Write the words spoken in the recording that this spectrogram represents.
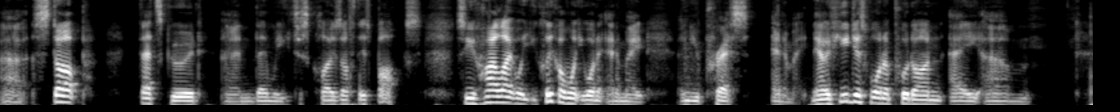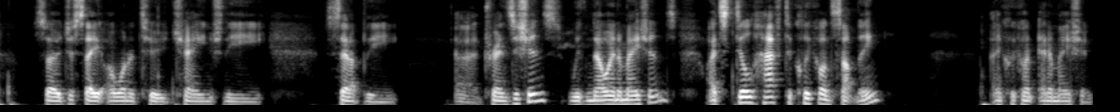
Uh, stop, that's good, and then we just close off this box. So you highlight what you click on what you want to animate and you press animate. Now, if you just want to put on a, um, so just say I wanted to change the, set up the uh, transitions with no animations, I'd still have to click on something and click on animation.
